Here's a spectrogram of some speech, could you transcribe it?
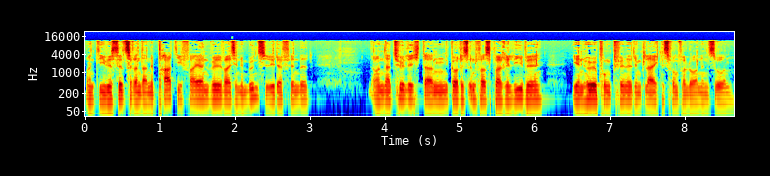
und die Besitzerin dann eine Party feiern will, weil sie eine Münze wiederfindet. Und natürlich dann Gottes unfassbare Liebe ihren Höhepunkt findet im Gleichnis vom verlorenen Sohn,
